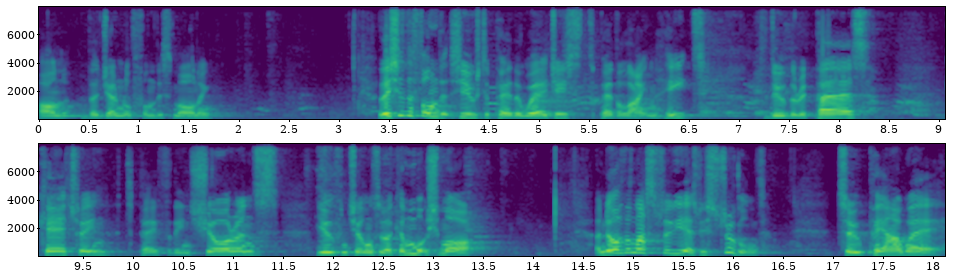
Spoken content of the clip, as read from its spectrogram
on the general fund this morning. This is the fund that's used to pay the wages, to pay the light and heat, to do the repairs, catering, to pay for the insurance, youth and children's work, and much more. And over the last few years, we've struggled to pay our way,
